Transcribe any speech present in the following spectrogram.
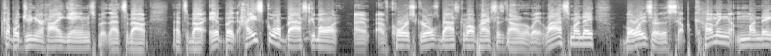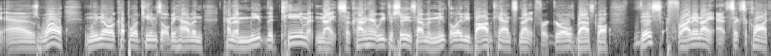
couple junior high games, but that's about that's about it. But high school basketball uh, of course, girls basketball practice has gone away last Monday. Boys are this upcoming Monday as well. And we know a couple of teams that will be having kind of meet the team night. So Conajohara Regis City is having meet the Lady Bobcats night for girls basketball this Friday night at 6 o'clock.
